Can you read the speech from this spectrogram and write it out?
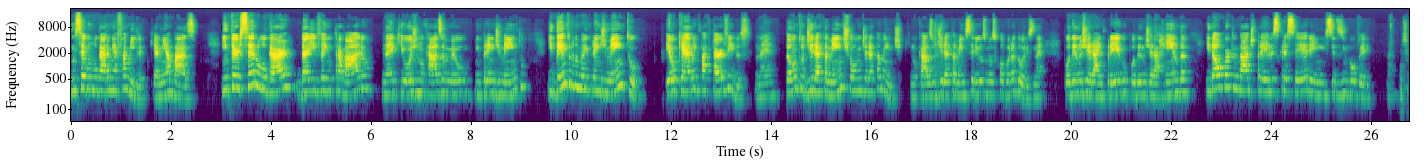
Em segundo lugar, a minha família, que é a minha base. Em terceiro lugar, daí vem o trabalho, né? Que hoje, no caso, é o meu empreendimento. E dentro do meu empreendimento, eu quero impactar vidas, né? Tanto diretamente ou indiretamente. No caso, diretamente seriam os meus colaboradores, né? Podendo gerar emprego, podendo gerar renda e dar oportunidade para eles crescerem e se desenvolverem. Você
